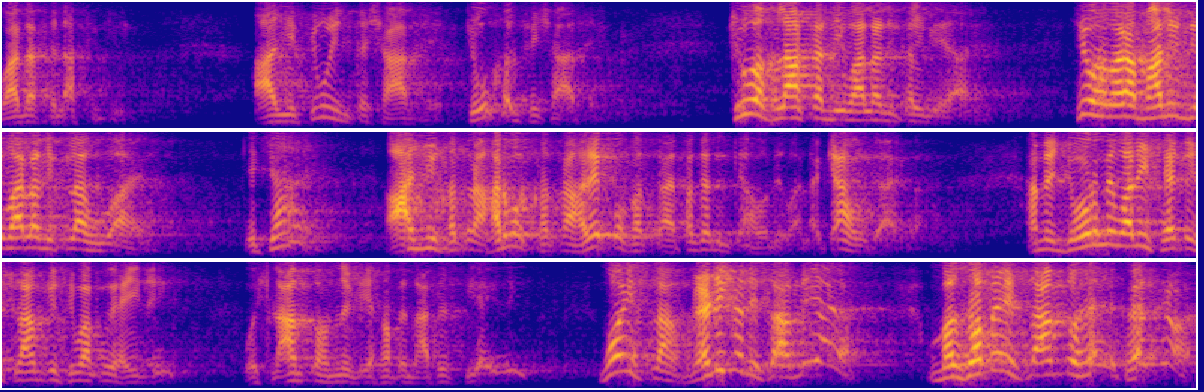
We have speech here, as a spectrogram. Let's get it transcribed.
वादा खिलाफी की। आज ये क्यों इंतशार है? क्यों खलफिशार है? क्यों अखलाक का दिवाला निकल गया है? क्यों हमारा माली दिवाला निकला हुआ है? ये क्या है? आज भी खतरा, हर वक्त खतरा, हर एक को खतरा है, पता नहीं क्या होने वाला क्या हो जाएगा? हमें जोड़ने वाली शय तो इस्लाम की सिवा कोई है ही नहीं। वो इस्लाम तो हमने यहाँ पे नाफिज किया ही नहीं। वो इस्लाम रेडिकल इस्लाम नहीं आया। मज़हब इस्लाम तो है फैल रहा है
